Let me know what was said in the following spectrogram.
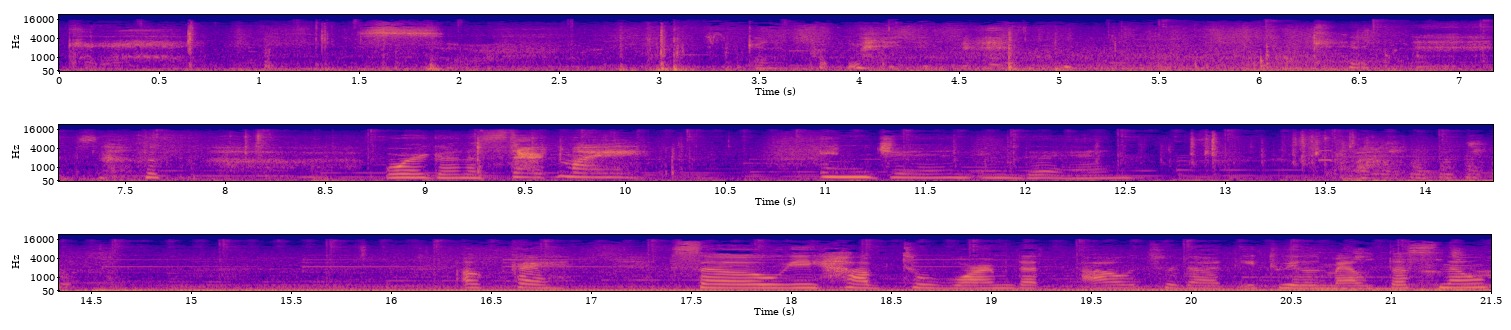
Okay. So I'm gonna put my okay. So we're gonna start my engine and then okay. So we have to warm that out so that it will melt the snow.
